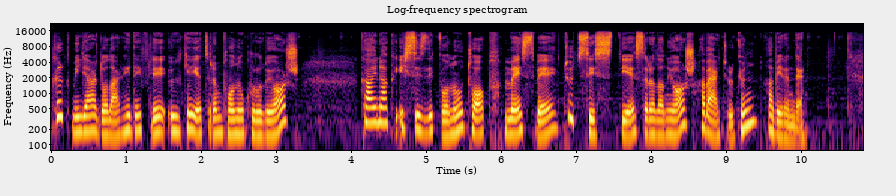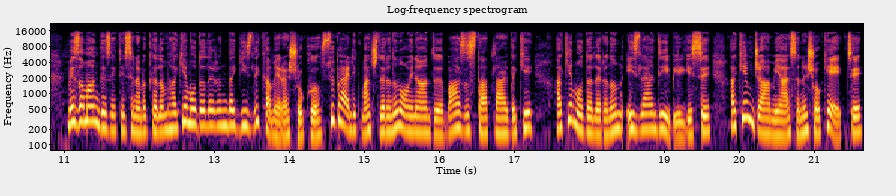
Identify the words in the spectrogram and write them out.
40 milyar dolar hedefli ülke yatırım fonu kuruluyor. Kaynak işsizlik fonu, TOP, MES ve TÜTSİS diye sıralanıyor Habertürk'ün haberinde. Ve Zaman Gazetesi'ne bakalım. Hakem odalarında gizli kamera şoku. Süper Lig maçlarının oynandığı bazı statlardaki hakem odalarının izlendiği bilgisi hakem camiasını şoke etti.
